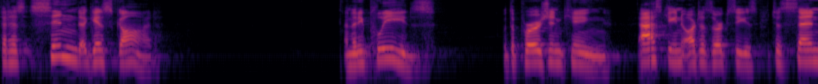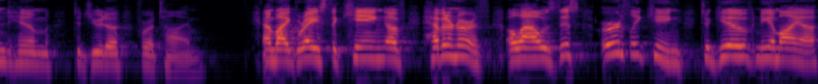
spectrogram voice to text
that has sinned against God. And then he pleads with the Persian king, asking Artaxerxes to send him to Judah for a time. And by grace, the king of heaven and earth allows this earthly king to give Nehemiah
